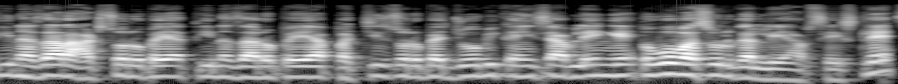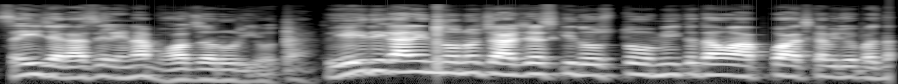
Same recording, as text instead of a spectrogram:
तीन हज़ार आठ सौ रुपए या तीन हज़ार रुपए या पच्चीस सौ रुपए जो भी कहीं से आप लेंगे तो वो वसूल कर लिया आपसे। इसलिए सही जगह से लेना बहुत ज़रूरी होता है। तो यही दिखाने इन दोनों चार्जर्स की दोस्तों, उम्मीद करता हूँ आपको आज का वीडियो पसंद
